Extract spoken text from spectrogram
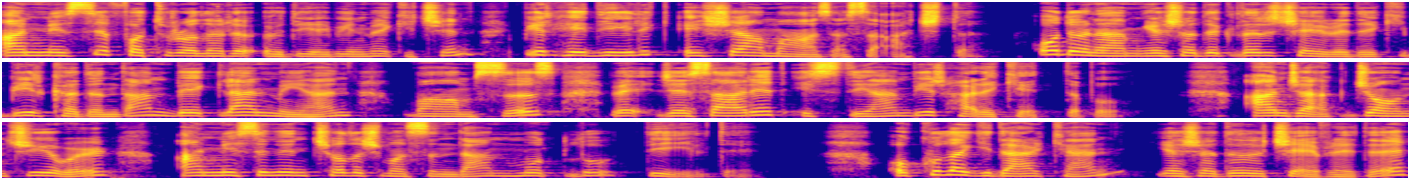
annesi faturaları ödeyebilmek için bir hediyelik eşya mağazası açtı. O dönem yaşadıkları çevredeki bir kadından beklenmeyen, bağımsız ve cesaret isteyen bir hareketti bu. Ancak John Cheever annesinin çalışmasından mutlu değildi. Okula giderken yaşadığı çevrede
